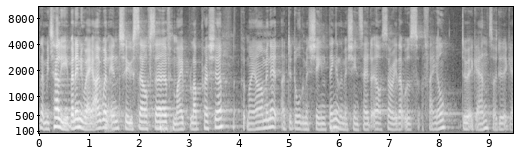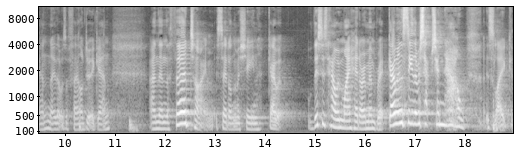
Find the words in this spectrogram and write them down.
let me tell you. But anyway, I went into self-serve my blood pressure. I put my arm in it. I did all the machine thing, and the machine said, "Oh, sorry, that was a fail. Do it again." So I did it again. No, that was a fail. Do it again. And then the third time, it said on the machine, "Go." This is how in my head I remember it. Go and see the reception now. It's like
